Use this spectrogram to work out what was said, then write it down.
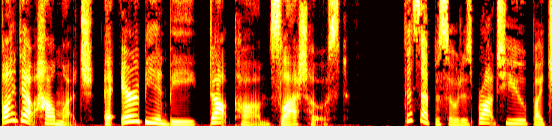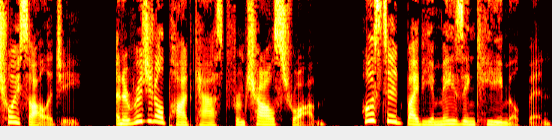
Find out how much at airbnb.com/host. This episode is brought to you by Choiceology, an original podcast from Charles Schwab, hosted by the amazing Katie Milkman,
